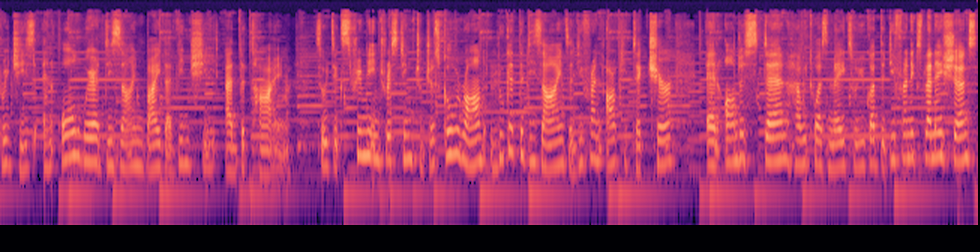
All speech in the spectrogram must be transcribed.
bridges and all were designed by Da Vinci at the time. So it's extremely interesting to just go around, look at the designs, the different architecture, and understand how it was made. So you got the different explanations.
